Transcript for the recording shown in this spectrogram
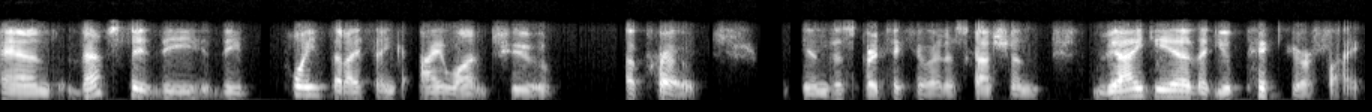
And that's the, the, the point that I think I want to approach in this particular discussion the idea that you pick your fights.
